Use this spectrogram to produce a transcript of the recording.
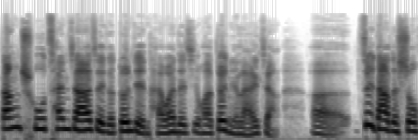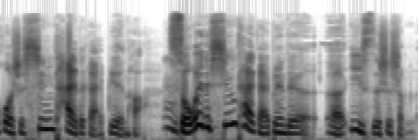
当初参加这个蹲点台湾的计划，对你来讲，呃，最大的收获是心态的改变哈。嗯所谓的心态改变的呃意思是什么呢？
